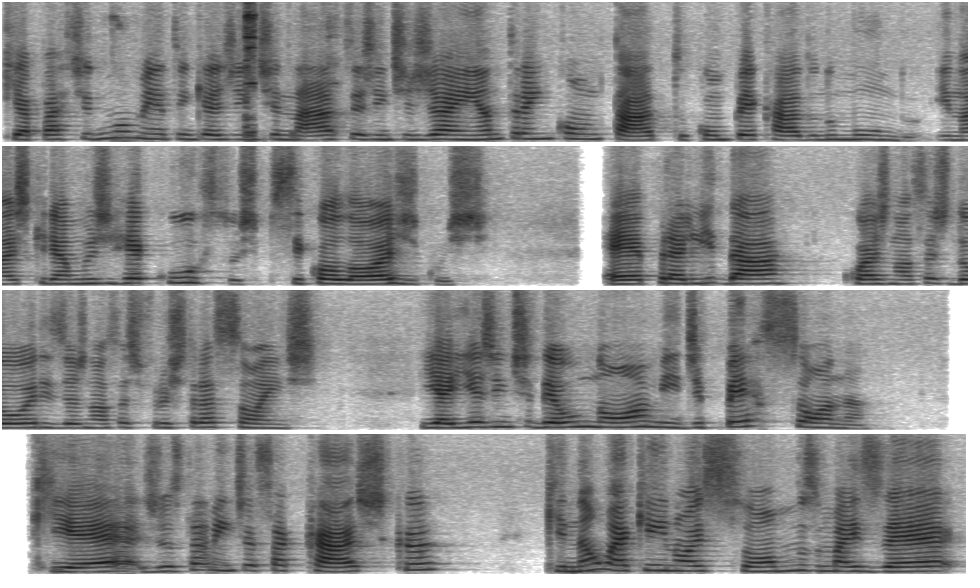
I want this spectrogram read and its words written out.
que a partir do momento em que a gente nasce, a gente já entra em contato com o pecado no mundo. E nós criamos recursos psicológicos é, para lidar com as nossas dores e as nossas frustrações. E aí a gente deu o nome de persona, que é justamente essa casca que não é quem nós somos, mas é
